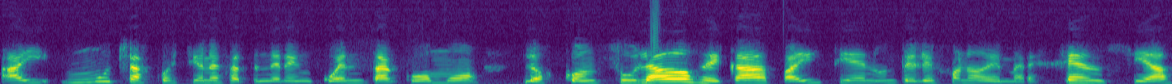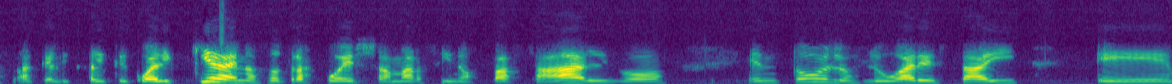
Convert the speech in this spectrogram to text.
hay muchas cuestiones a tener en cuenta como los consulados de cada país tienen un teléfono de emergencias al que, al que cualquiera de nosotras puede llamar si nos pasa algo. En todos los lugares hay eh,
